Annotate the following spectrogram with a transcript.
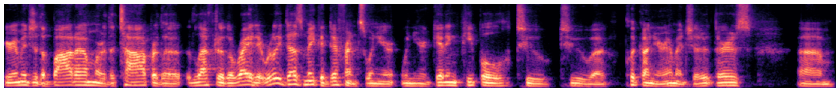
your image at the bottom or the top or the left or the right it really does make a difference when you're when you're getting people to to uh, click on your image. There's um,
